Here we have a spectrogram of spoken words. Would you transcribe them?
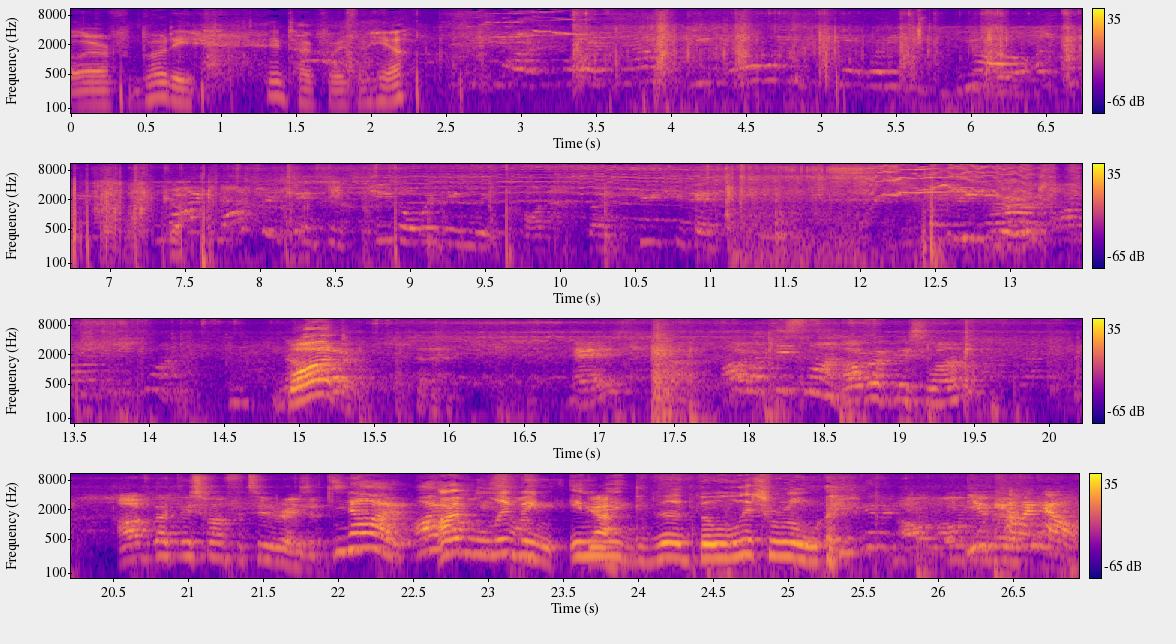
Hello everybody, Antipoison here. What? I want this one. I've got this one. I've got this one for two reasons. No, I want I'm this living in Yeah. the, the, the literal. I'll, I'll You do come and help.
